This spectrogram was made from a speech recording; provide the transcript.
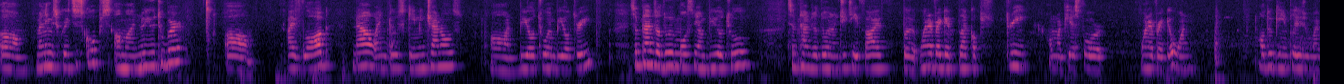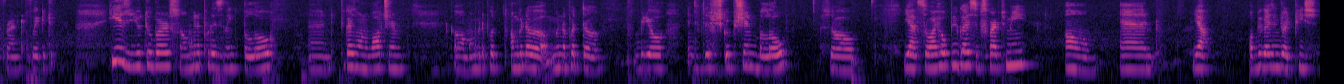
Um, my name is Crazy Scopes. I'm a new YouTuber. Um, I vlog now and do gaming channels on BO2 and BO3. Sometimes I'll do it mostly on BO2. Sometimes I'll do it on GTA 5. But whenever I get Black Ops 3 on my PS4, whenever I get one, I'll do gameplays with my friend Flaky. He is a YouTuber, so I'm gonna put his link below. And if you guys want to watch him, um, I'm gonna put I'm gonna I'm gonna put the video in the description below. So yeah, so I hope you guys subscribe to me. Um, and yeah, hope you guys enjoyed. Peace.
